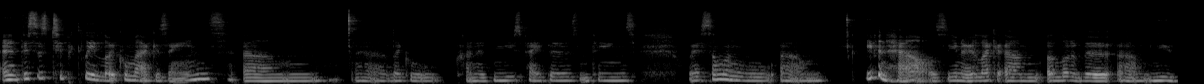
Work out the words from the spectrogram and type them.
And this is typically local magazines, um, uh, local kind of newspapers and things, where someone will um, even house, you know, like um, a lot of the um, new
